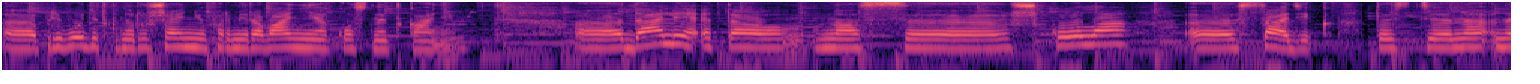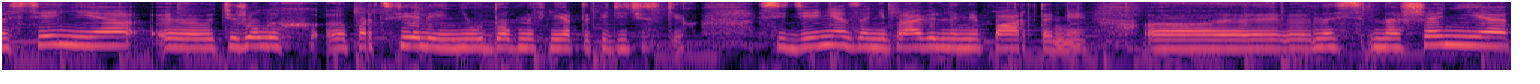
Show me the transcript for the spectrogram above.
э, приводит к нарушению формирования костной ткани. Э, далее это у нас э, школа, э, садик, то есть носение тяжелых портфелей неудобных, неортопедических, сидение за неправильными партами, ношение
